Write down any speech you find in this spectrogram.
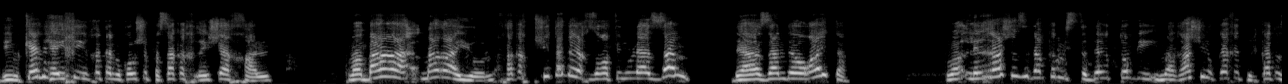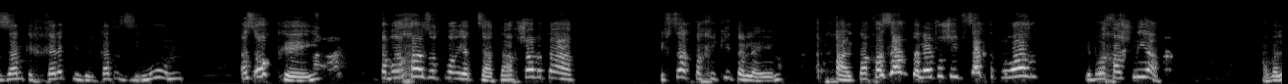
ואם כן, היכי הלכת על מקום שפסק אחרי שאכל. כלומר, מה הרעיון? אחר כך פשיטא דיחזור אפילו להזן, דהאזן דאורייתא. כלומר, לרש"י זה דווקא מסתדר טוב, כי אם הרש"י לוקח את ברכת הזן כחלק מברכת הזימון, אז אוקיי, את הברכה הזאת כבר יצאת, עכשיו אתה הפסקת, חיכית להם, אכלת, חזרת לאיפה שהפסקת, כלומר, לברכה שנייה. אבל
